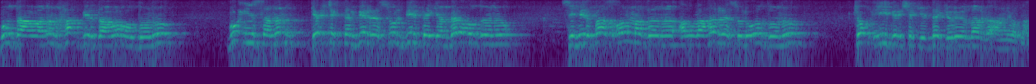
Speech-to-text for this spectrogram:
bu davanın hak bir dava olduğunu, bu insanın gerçekten bir Resul, bir peygamber olduğunu, sihirbaz olmadığını, Allah'ın Resulü olduğunu çok iyi bir şekilde görüyorlar ve anlıyorlar.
